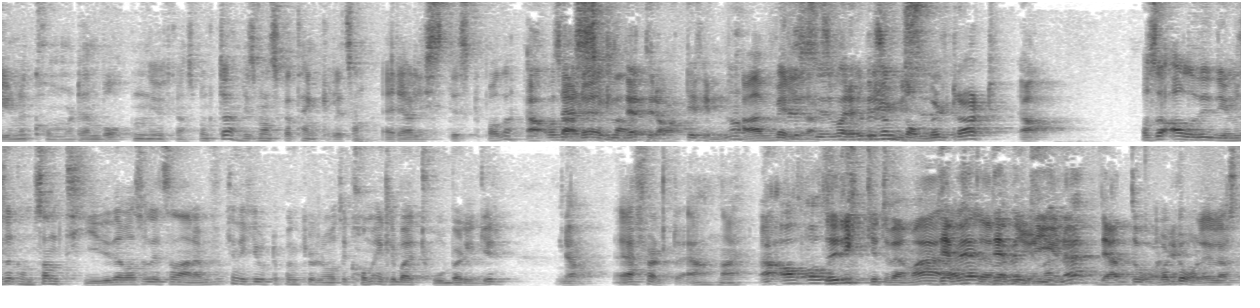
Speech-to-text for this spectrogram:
dyrene kommer til den båten i utgangspunktet. Hvis man skal tenke litt sånn realistisk på det. Ja, og Så det er jo et eller annet- rart i filmen. Da. Ja, det er veldig rart. Det blir sånn dobbelt rart. Ja. Og så alle de dyrene som kom samtidig. Det var så litt sånn her, Hvorfor kunne de ikke gjort det på en kulere måte? Det kom egentlig bare to bølger. ja. Jeg følte Ja, nei. ja og, og, Det rykket ved meg. det med, det med dyrene, det er Det var dårlig. dårlig løst.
